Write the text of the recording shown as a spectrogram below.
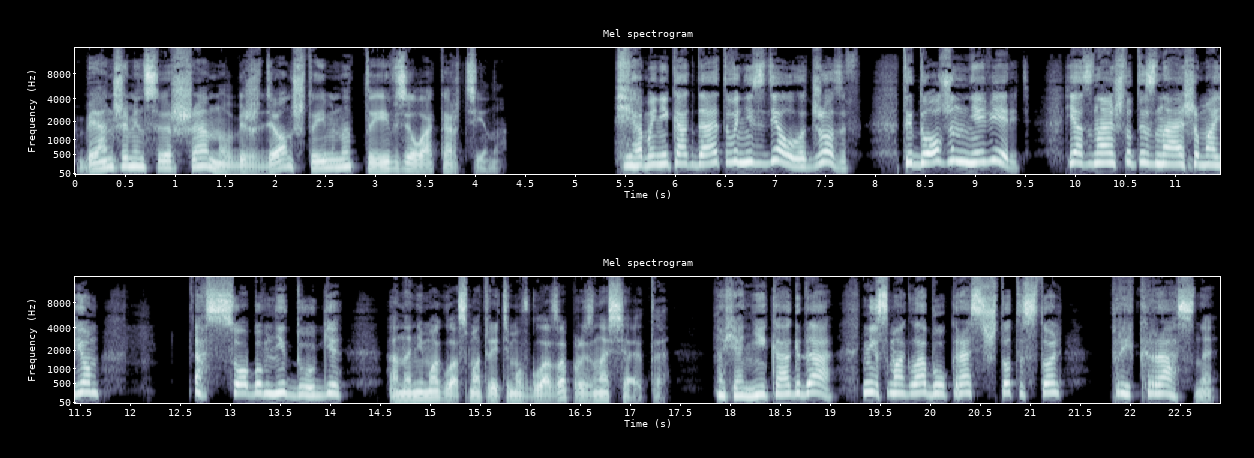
Бенджамин совершенно убежден, что именно ты взяла картину. «Я бы никогда этого не сделала, Джозеф. Ты должен мне верить. Я знаю, что ты знаешь о моем особом недуге». Она не могла смотреть ему в глаза, произнося это. «Но я никогда не смогла бы украсть что-то столь прекрасное,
